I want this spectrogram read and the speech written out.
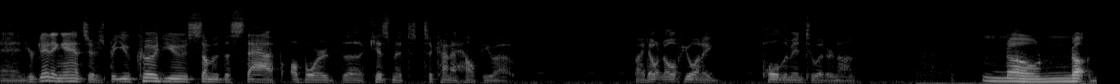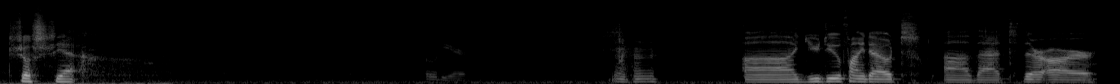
And you're getting answers, but you could use some of the staff aboard the Kismet to kind of help you out. But I don't know if you want to pull them into it or not. No, not just yet. Oh dear. Mm-hmm. Uh, you do find out uh, that there are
